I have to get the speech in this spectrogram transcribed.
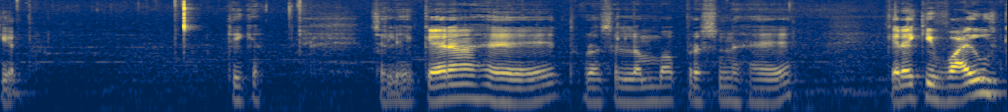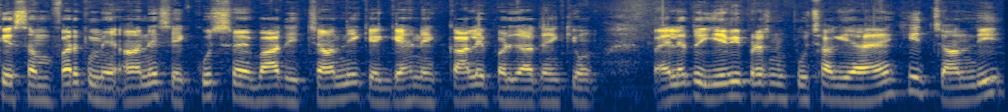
किया था। ठीक है। चलिए, कह रहा है, थोड़ा सा लंबा प्रश्न है। कह रहा है कि वायु के संपर्क में आने से कुछ समय बाद ही चांदी के गहने काले पड़ जाते हैं। क्यों? पहले तो ये भी प्रश्न पूछा गया है कि चांदी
